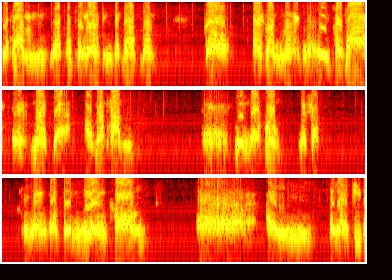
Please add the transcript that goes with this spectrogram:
จะทำจะพัฒนาถึงขนาดนั้น ก็ ไปหันมาก็เออเขาท่านะน่าจะเอามาทำเอ่อเงินแบบห้องนะครับดังนั้นก็เป็นเรื่องของเอ่อไอ้อะไรที่ไป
